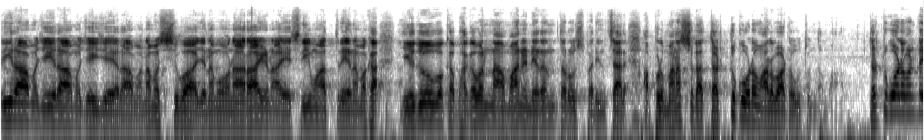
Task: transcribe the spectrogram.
శ్రీరామ జయ రామ జయ జయ రామ నమ శివాయ నమో నారాయణాయ శ్రీమాత్రే నమక ఏదో ఒక భగవన్నామాన్ని నిరంతరం స్మరించాలి. అప్పుడు మనస్సుగా తట్టుకోవడం అలవాటు అవుతుందమ్మా తట్టుకోవడం అంటే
